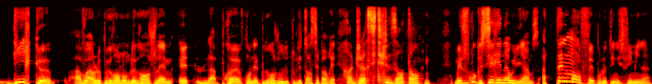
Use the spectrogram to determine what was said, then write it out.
dire que avoir le plus grand nombre de grands chelems est la preuve qu'on est le plus grand joueur de tous les temps, c'est pas vrai. Roger, si tu nous entends. Mais je trouve que Serena Williams a tellement fait pour le tennis féminin,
